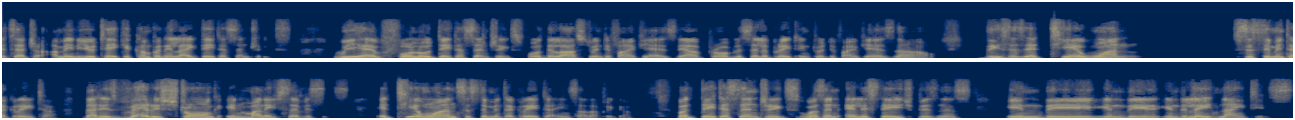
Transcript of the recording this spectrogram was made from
etc. I mean, you take a company like Datacentrix. We have followed Datacentrix for the last 25 years. They are probably celebrating 25 years now. This is a tier one system integrator that is very strong in managed services, a tier one system integrator in South Africa. But Datacentrix was an early stage business in the in the in the late 90s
